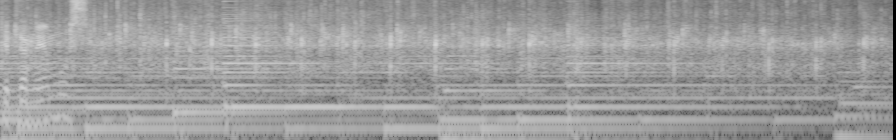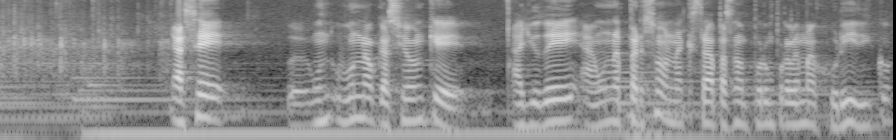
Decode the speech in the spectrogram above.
que tenemos? Hace hubo una ocasión que ayudé a una persona que estaba pasando por un problema jurídico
